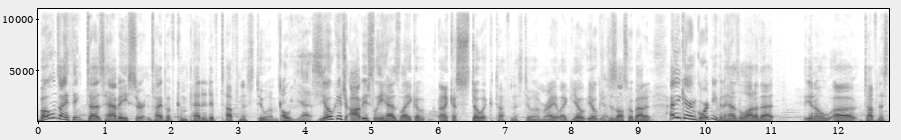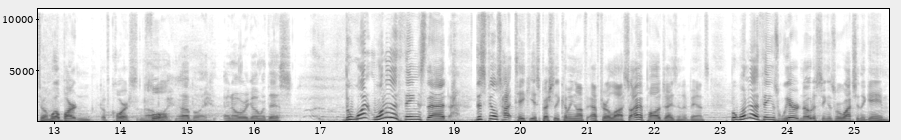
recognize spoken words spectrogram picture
Bones I think does have a certain type of competitive toughness to him. Oh yes, Jokic obviously has like a like a stoic toughness to him, right? Like Jo- Jokic Yes. is also about it. I think Aaron Gordon even has a lot of that, you know, uh, toughness to him. Will Barton, of course, Oh full boy, oh boy, I know where we're going with this. The one one of the things that this feels hot takey, especially coming off after a loss. So I apologize in advance. But one of the things we're noticing as we're watching the game,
